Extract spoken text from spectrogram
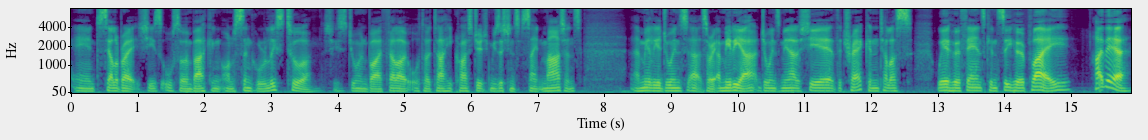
And to celebrate, she's also embarking on a single release tour. She's joined by fellow Ōtautahi Christchurch musicians St. Martin's. Amelia joins, uh, sorry, Amiria joins me now to share the track and tell us where her fans can see her play. Hi there.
